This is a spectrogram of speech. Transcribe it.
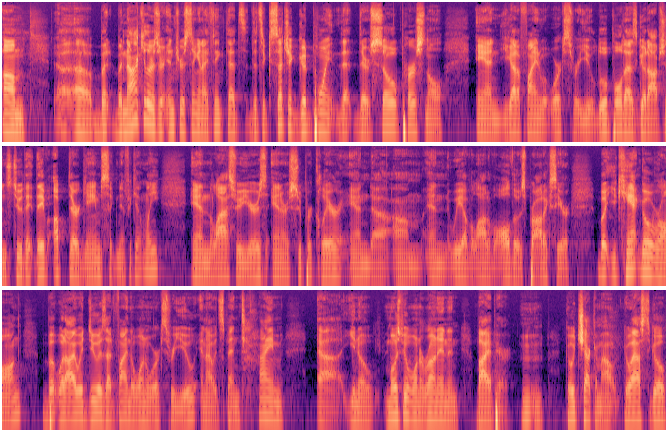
Um, uh, but binoculars are interesting, and I think that's that's a, such a good point that they're so personal, and you got to find what works for you. Leupold has good options too. They they've upped their game significantly in the last few years and are super clear and uh, um, and we have a lot of all those products here but you can't go wrong but what i would do is i'd find the one that works for you and i would spend time uh, you know most people want to run in and buy a pair Mm-mm. Go check them out go ask to go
